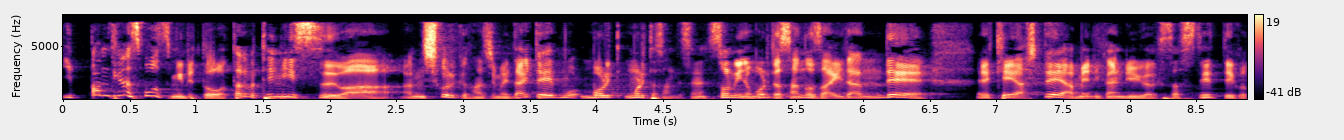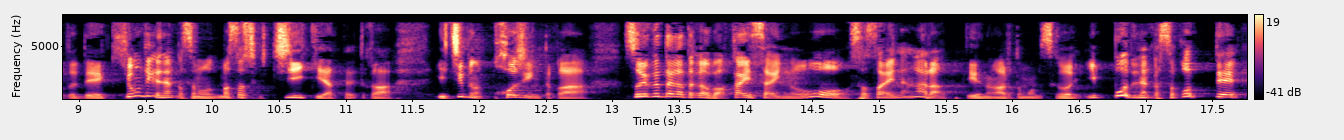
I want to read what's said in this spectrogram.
一般的なスポーツ見ると、例えばテニスは、西堀君はじめ、大体森森田さんですね。ソニーの森田さんの財団で、えケアしてアメリカに留学させてっていうことで、基本的になんかその、まさしく地域だったりとか、一部の個人とか、そういう方々が若い才能を支えながらっていうのがあると思うんですけど、一方でなんかそこって、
